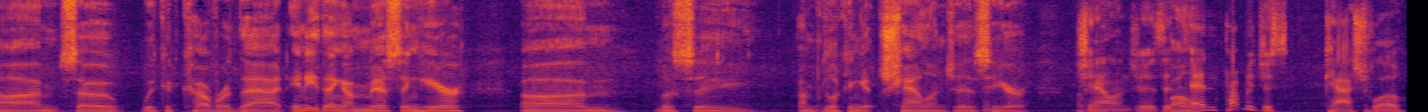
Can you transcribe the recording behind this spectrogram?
Um, so we could cover that. Anything I'm missing here? Um, let's see. I'm looking at challenges here. Okay. Challenges Well, and probably just cash flow.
